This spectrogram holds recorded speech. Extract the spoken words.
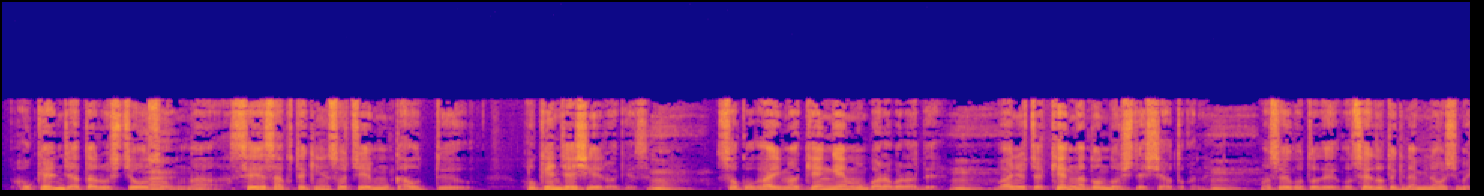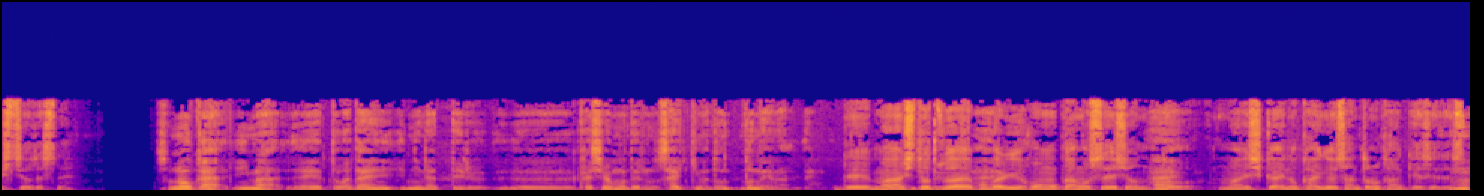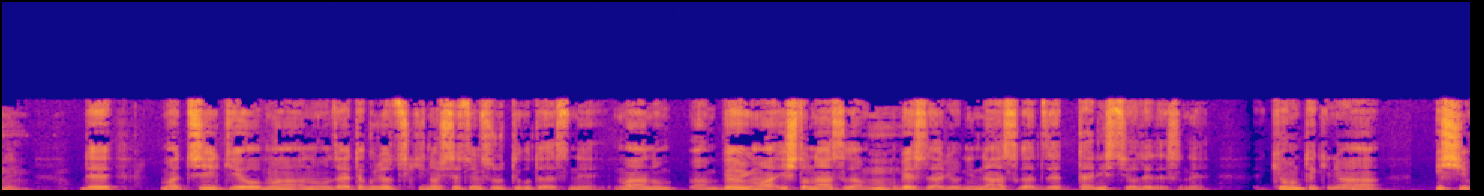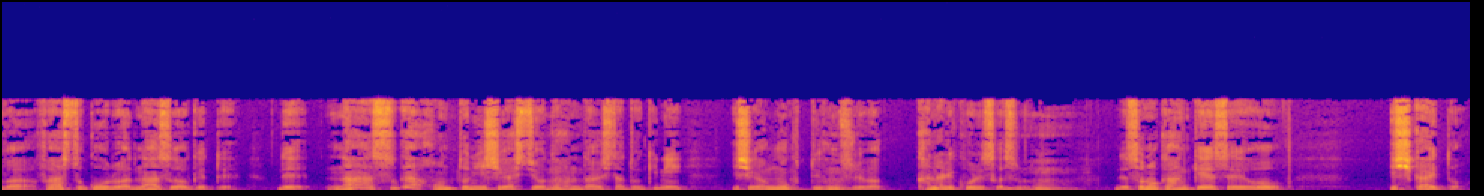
保健者たる市町村が政策的にそっちへ向かうという保健者意識がいるわけです、うん、そこが今権限もバラバラで、うん、場合によっては県がどんどん指定しちゃうとかね、うん、まあ、そういうことで制度的な見直しも必要ですね。その他今、えーと、話題になっている柏モデルの最近はどどのような？でまあ一つはやっぱり訪問看護ステーションと、はい、まあ、医師会の開業医さんとの関係性ですね、でまあ、地域を、まあ、あの在宅療養付きの施設にするということはですね、まあ、あの病院は医師とナースがベースであるように、うん、ナースが絶対に必要でですね基本的には医師はファーストコールはナースが受けてでナースが本当に医師が必要と判断した時に、医師が動くというふうにすればかなり効率化する、うん、でその関係性を医師会と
